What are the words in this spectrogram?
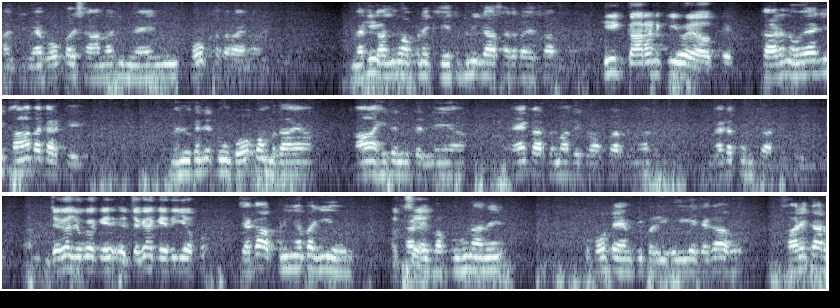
ਹਾਂਜੀ, ਮੈਂ ਬਹੁਤ ਪਰੇਸ਼ਾਨ ਹਾਂ ਜੀ, ਮੈਂ ਇਹਨੂੰ ਬਹੁਤ ਖਤਰਾ ਇਹਨਾਂ ਦੇ ਮੈਂ ਕੱਲ ਨੂੰ ਆਪਣੇ ਖੇਤ ਵੀ ਨਹੀਂ ਜਾ ਸਕਦਾ ਇਸ ਹਿਸਾਬ ਨਾਲ। ਕੀ ਕਾਰਨ ਕੀ ਹੋਇਆ ਉੱਥੇ? ਕਾਰਨ ਹੋਇਆ ਜੀ ਥਾਂ ਦਾ ਕਰਕੇ। ਮੈਨੂੰ ਕਹਿੰਦੇ ਤੂੰ ਬਹੁਤ ਘੁੰਮਦਾ ਆ ਹਾਂ ਅਸੀਂ ਤੈਨੂੰ ਦਿੰਨੇ ਆ ਐ ਕਰ ਦਵਾਂਗੇ ਜੋਬ ਕਰ ਦਵਾਂਗੇ ਮੈਂ ਕਿਹਾ ਤੂੰ ਕਰ ਦੇ ਕੋਈ ਨਹੀਂ। ਜਗ੍ਹਾ ਜੁਗਾ ਕਿ ਜਗ੍ਹਾ ਕਿਹਦੀ ਆ ਉਹ ਜਗ੍ਹਾ ਆਪਣੀ ਆ ਭਾਜੀ ਉਹ। ਸਾਡੇ ਬਾਪੂ ਹੁਣਾਂ ਨੇ ਬਹੁਤ ਟਾਈਮ ਦੀ ਬਣੀ ਹੋਈ ਹੈ ਜਗ੍ਹਾ ਉਹ। ਸਾਰੇ ਘਰ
